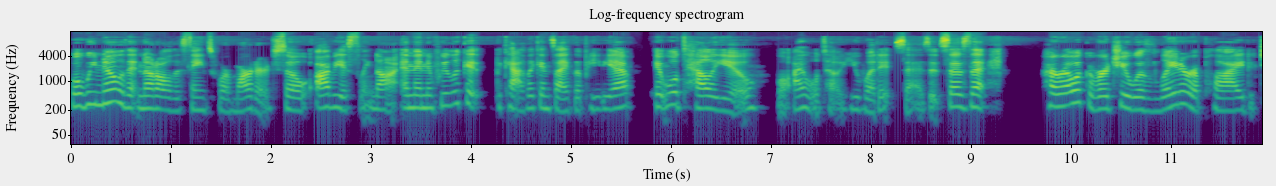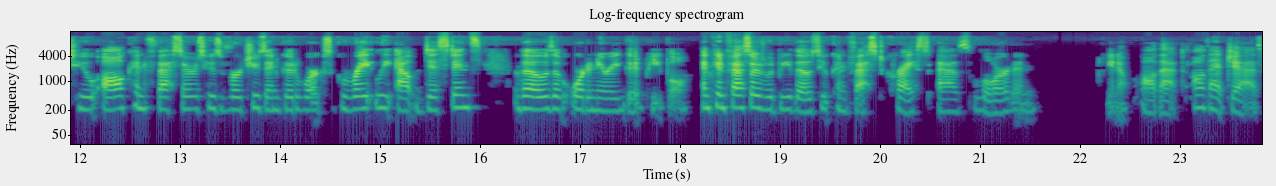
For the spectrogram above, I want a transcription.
Well, we know that not all the saints were martyred, so obviously not. And then if we look at the Catholic Encyclopedia, it will tell you, well, I will tell you what it says. It says that Heroic virtue was later applied to all confessors whose virtues and good works greatly outdistance those of ordinary good people. And confessors would be those who confessed Christ as Lord and you know, all that, all that jazz.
